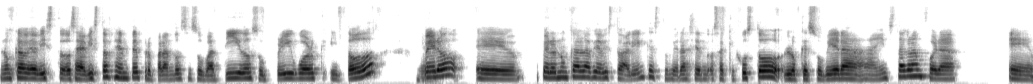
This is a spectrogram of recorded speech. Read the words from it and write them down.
Nunca había visto, o sea, he visto gente preparándose su batido, su pre-work y todo, pero eh, pero nunca la había visto a alguien que estuviera haciendo, o sea, que justo lo que subiera a Instagram fuera eh,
